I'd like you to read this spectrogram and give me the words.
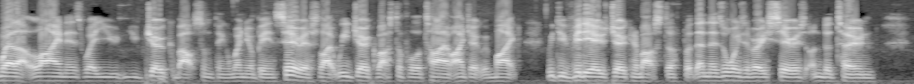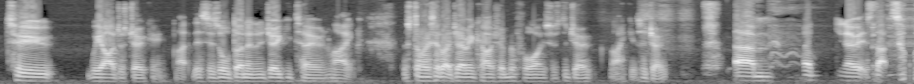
where that line is where you, you joke about something and when you're being serious. Like we joke about stuff all the time. I joke with Mike. We do videos joking about stuff, but then there's always a very serious undertone to we are just joking. Like this is all done in a jokey tone. Like the stuff I said about Jeremy Kyle show before, it's just a joke. Like it's a joke. Um, and, you know, it's that sort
